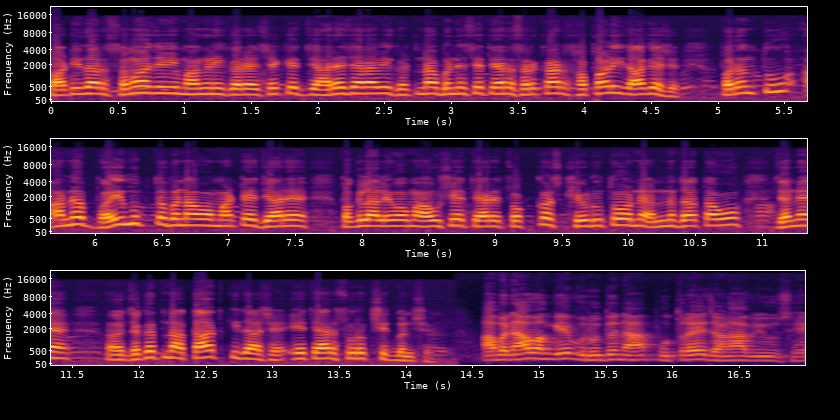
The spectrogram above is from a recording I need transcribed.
પાટીદાર સમાજ એવી માંગણી કરે છે કે જ્યારે જ્યારે આવી ઘટના બને છે ત્યારે સરકાર સફાળી જાગે છે. પરંતુ આને ભયમુક્ત બનાવવા માટે જ્યારે પગલાં લેવામાં આવશે ત્યારે ચોક્કસ ખેડૂતો અને અન્નદાતાઓ જેને જગતના તાત કીધા છે એ ત્યારે સુરક્ષિત બનશે. આ બનાવ અંગે વૃદ્ધના પુત્રએ જણાવ્યું છે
